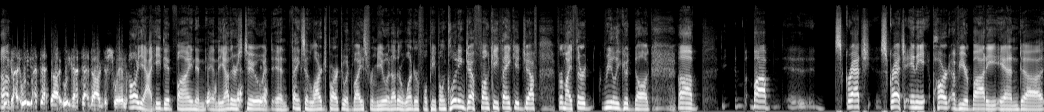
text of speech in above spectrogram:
we got we got that dog we got that dog to swim oh yeah, he did fine, and and the others too, and, and thanks in large part to advice from you and other wonderful people, including Jeff Funky. Thank you, Jeff, for my third really good dog. Uh, Bob, scratch scratch any part of your body and uh,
